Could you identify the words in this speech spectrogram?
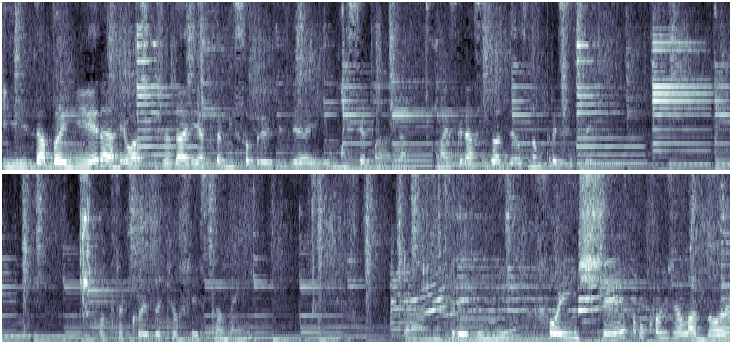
e da banheira, eu acho que já daria para mim sobreviver aí uma semana mas graças a Deus não precisei. Outra coisa que eu fiz também para me prevenir foi encher o congelador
